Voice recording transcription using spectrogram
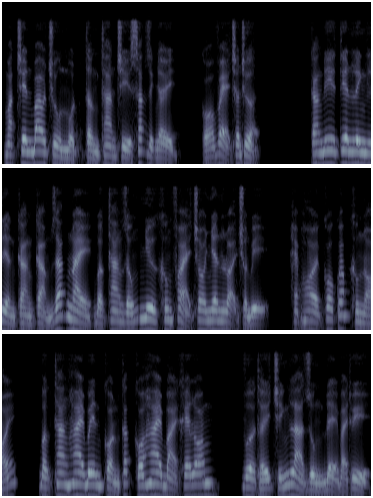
mặt trên bao trùm một tầng than trì sắc dịch nhầy, có vẻ trơn trượt. Càng đi tiên linh liền càng cảm giác này bậc thang giống như không phải cho nhân loại chuẩn bị, hẹp hòi co quắp không nói, bậc thang hai bên còn cắt có hai bài khe lõm, vừa thấy chính là dùng để bài thủy.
